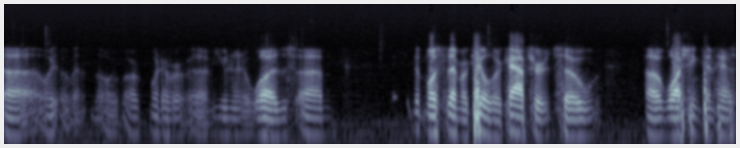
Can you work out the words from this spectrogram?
uh, or whatever uh, unit it was, um, most of them are killed or captured. So uh, Washington has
